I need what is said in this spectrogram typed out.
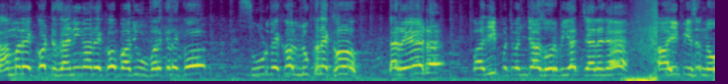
ਕੰਮ ਦੇਖੋ ਡਿਜ਼ਾਈਨਿੰਗਾਂ ਦੇਖੋ ਬਾਜੂ ਵਰਕ ਦੇਖੋ ਸੂਟ ਦੇਖੋ ਲੁੱਕ ਦੇਖੋ। ਤੇ ਰੇਟ ਭਾਜੀ 5500 ਰੁਪਿਆ ਚੈਲੰਜ ਹੈ। ਆਹੀ ਪੀਸ 9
